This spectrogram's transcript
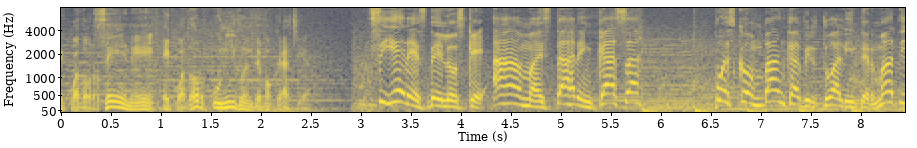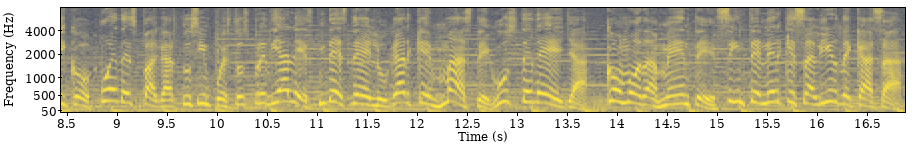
Ecuador. CNE, Ecuador unido en democracia. Si eres de los que ama estar en casa, pues con Banca Virtual Intermático puedes pagar tus impuestos prediales desde el lugar que más te guste de ella, cómodamente, sin tener que salir de casa.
